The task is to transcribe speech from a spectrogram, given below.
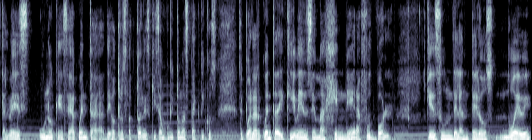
Tal vez uno que se da cuenta de otros factores quizá un poquito más tácticos, se puede dar cuenta de que Benzema genera fútbol, que es un delantero 9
